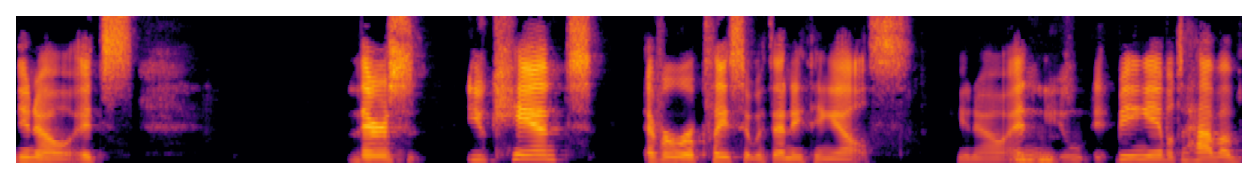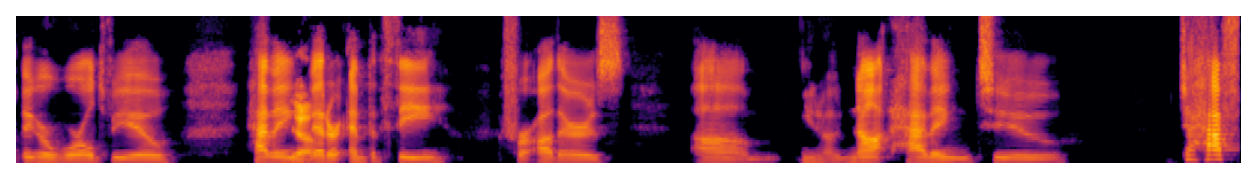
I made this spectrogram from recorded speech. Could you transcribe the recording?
you know it's there's you can't ever replace it with anything else you know and Mhm. you, being able to have a bigger worldview having Yeah. better empathy for others um you know not having to to have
